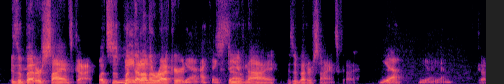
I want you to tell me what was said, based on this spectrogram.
is a better science guy. Let's just put Maybe. that on the record. Yeah, I think Steve so. Nye is a better science guy. Yeah, yeah, yeah. Got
